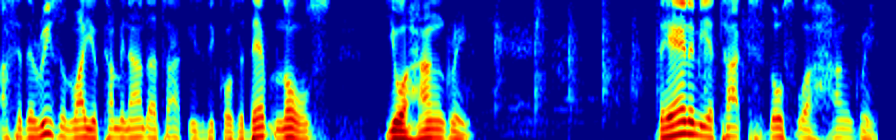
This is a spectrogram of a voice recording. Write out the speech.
I said the reason why you're coming under attack is because the devil knows you're hungry. The enemy attacks those who are hungry.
